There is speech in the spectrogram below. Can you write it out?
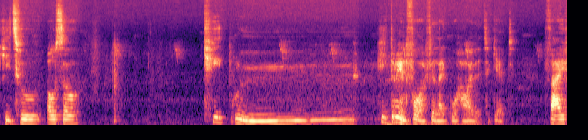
Key two also. Key three, key three and four I feel like were harder to get. Five,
